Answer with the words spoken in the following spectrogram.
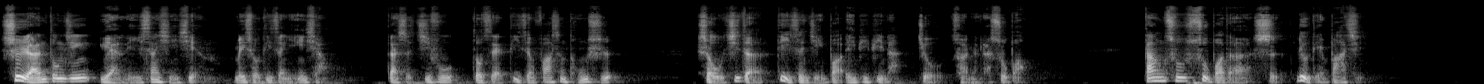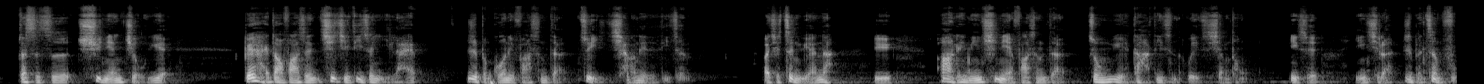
虽然东京远离山形县，没受地震影响，但是几乎都是在地震发生同时，手机的地震警报 APP 呢就传来了速报。当初速报的是六点八级，这是自去年九月北海道发生七级地震以来，日本国内发生的最强烈的地震，而且震源呢与。二零零七年发生的中越大地震的位置相同，因此引起了日本政府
